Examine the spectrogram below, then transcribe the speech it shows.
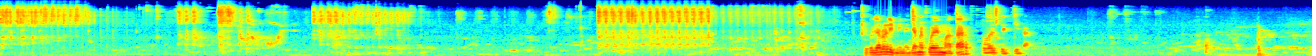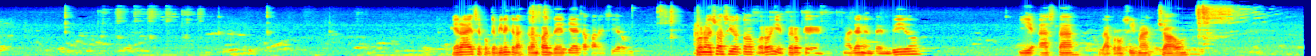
Ya lo eliminen, ya me pueden matar todo el que quiera. Era ese, porque miren que las trampas de él ya desaparecieron. Bueno, eso ha sido todo por hoy. Espero que me hayan entendido. Y hasta la próxima. Chao.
